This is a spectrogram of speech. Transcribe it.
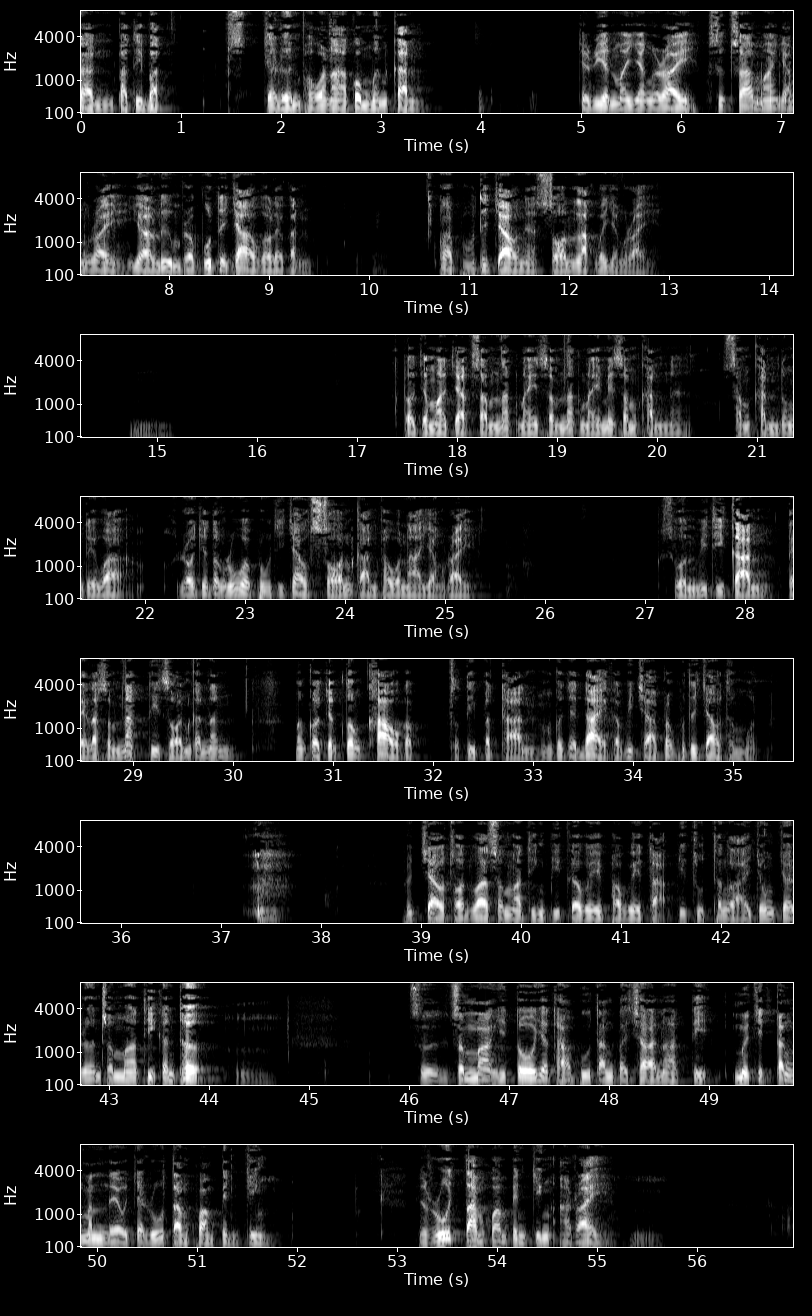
การปฏิบัติเจริญภาวนาก็เหมือนกัน จะเรียนมาอย่างไร ศึกษามาอย่างไร อย่าลืมพระพุทธเจ้าก็แล้วกัน ว่าพระพุทธเจ้าเนี่ย สอนหลักไว้อย่างไร เราจะมาจากสำนักไหนสำนักไหนไม่สำคัญนะสำคัญตรงที่ว่า เราจะต้องรู้ว่าพระพุทธเจ้าสอนการภาวนาอย่างไร ส่วนวิธีการแต่ละสำนักที่สอนกันนั้น มันก็จะต้องเข้ากับสติปัฏฐาน มันก็จะได้กับวิชาพระพุทธเจ้าทั้งหมดพระเจ้าสอนว่าสมาธิพิกเวภาเวตะพิสุทั้งหลายจงเจริญสมาธิกันเถอะสมาหิโตยถาภูตังประชานาติ เมื่อจิตตั้งมั่นแล้วจะรู้ตามความเป็นจริง รู้ตามความเป็นจริงอะไร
